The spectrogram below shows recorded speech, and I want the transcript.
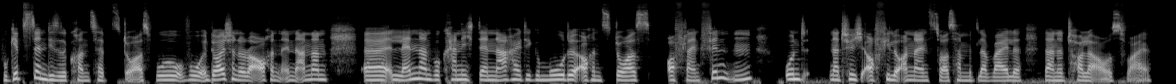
wo gibt es denn diese Concept Stores, wo, wo in Deutschland oder auch in, in anderen äh, Ländern, wo kann ich denn nachhaltige Mode auch in Stores offline finden und natürlich auch viele Online-Stores haben mittlerweile da eine tolle Auswahl.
